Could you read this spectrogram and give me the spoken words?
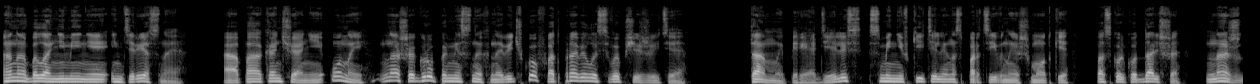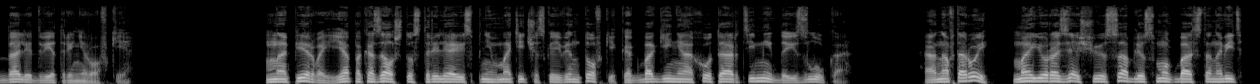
Она была не менее интересная, а по окончании оной наша группа мясных новичков отправилась в общежитие. Там мы переоделись, сменив кители на спортивные шмотки, поскольку дальше нас ждали две тренировки. На первой я показал, что стреляю из пневматической винтовки, как богиня охоты Артемида из лука. А на второй мою разящую саблю смог бы остановить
